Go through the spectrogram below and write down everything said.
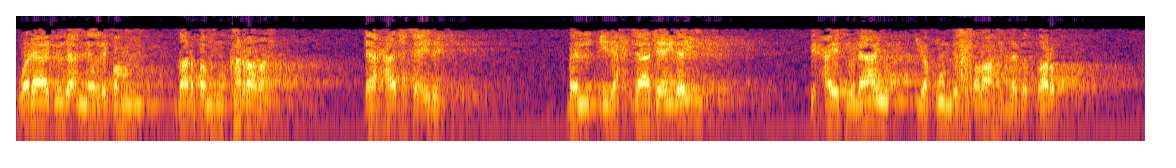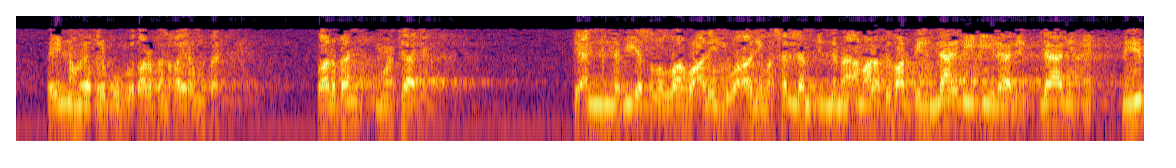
ولا يجوز أن يضربهم ضربا مكررا لا حاجة إليه. بل إذا احتاج إليه بحيث لا يقوم بالصلاة إلا بالضرب فإنه يضربه ضربا غير مبرح ضربا معتادا. لأن النبي صلى الله عليه وآله وسلم إنما أمر بضربهم لا لإيلالهم لا لإيلالهم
